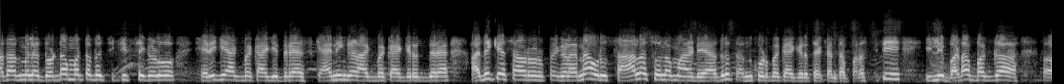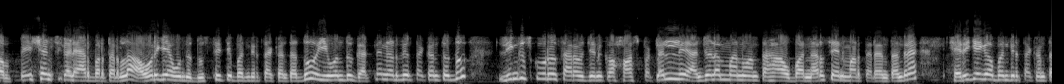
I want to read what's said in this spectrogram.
ಅದಾದ್ಮೇಲೆ ದೊಡ್ಡ ಮಟ್ಟದ ಚಿಕಿತ್ಸೆಗಳು ಹೆರಿಗೆ ಆಗ್ಬೇಕಾಗಿದ್ರೆ ಸ್ಕ್ಯಾನಿಂಗ್ ಆಗ್ಬೇಕಾಗಿದ್ರೆ ಅದಕ್ಕೆ ಸಾವಿರ ರೂಪಾಯಿಗಳನ್ನ ಅವರು ಸಾಲ ಸೋಲ ಮಾಡಿ ಆದ್ರೂ ತಂದು ಕೊಡ್ಬೇಕಾಗಿರ್ತಕ್ಕಂಥ ಪರಿಸ್ಥಿತಿ ಇಲ್ಲಿ ಬಡ ಬಗ್ಗ ಪೇಷಂಟ್ಸ್ಗಳು ಯಾರು ಬರ್ತಾರಲ್ಲ ಅವರಿಗೆ ಒಂದು ದುಸ್ಥಿತಿ ಬಂದಿರತಕ್ಕಂಥದ್ದು. ಈ ಒಂದು ಘಟನೆ ನಡೆದಿರ್ತಕ್ಕಂಥದ್ದು ಲಿಂಗಸ್ಕೂರು ಸಾರ್ವಜನಿಕ ಹಾಸ್ಪಿಟಲ್ ಅಲ್ಲಿ ಅಂಜುಳಮ್ಮ ಅನ್ನುವಂತಹ ಒಬ್ಬ ನರ್ಸ್ ಏನ್ ಮಾಡ್ತಾರೆ ಅಂತಂದ್ರೆ ಹೆರಿಗೆಗೆ ಬಂದಿರತಕ್ಕಂಥ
